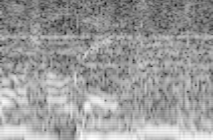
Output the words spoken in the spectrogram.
哇好美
